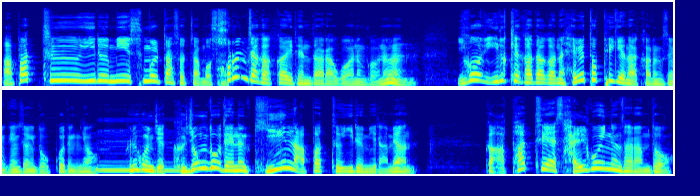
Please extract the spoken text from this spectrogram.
아파트 이름이 25자, 뭐 30자 가까이 된다라고 하는 거는 이거 이렇게 가다가는 해외 토픽에 날 가능성이 굉장히 높거든요. 음. 그리고 이제 그 정도 되는 긴 아파트 이름이라면 그 아파트에 살고 있는 사람도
